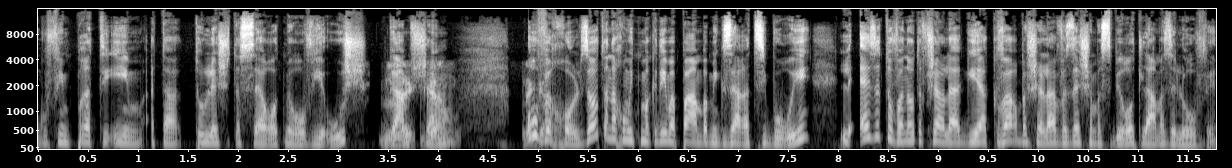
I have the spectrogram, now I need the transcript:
גופים פרטיים אתה תולש את השערות מרוב ייאוש, גם שם. ובכל זאת, אנחנו מתמקדים הפעם במגזר הציבורי. לאיזה תובנות אפשר להגיע כבר בשלב הזה שמסבירות למה זה לא עובד?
